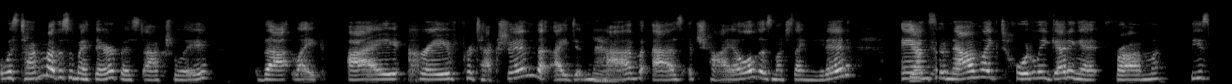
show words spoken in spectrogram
was talking about this with my therapist actually, that like I crave protection that I didn't have as a child as much as I needed. And yep. so now I'm like totally getting it from these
